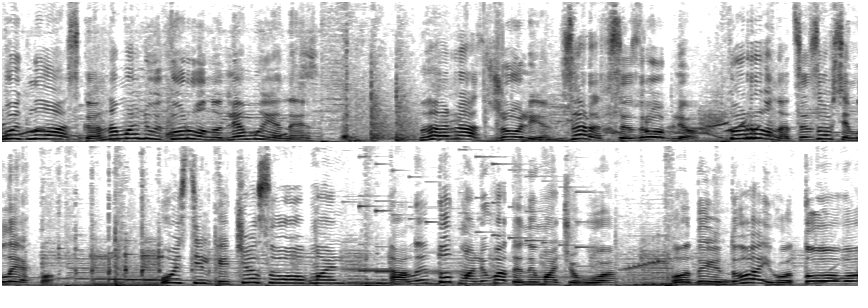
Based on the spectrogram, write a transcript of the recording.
Будь ласка, намалюй корону для мене. Гаразд, Джулі, зараз все зроблю. Корона це зовсім легко. Ось тільки часу обмаль, але тут малювати нема чого. Один, два і готово.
